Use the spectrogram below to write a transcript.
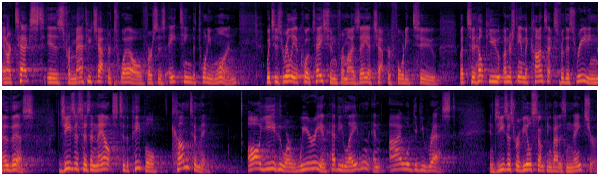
And our text is from Matthew chapter 12, verses 18 to 21, which is really a quotation from Isaiah chapter 42. But to help you understand the context for this reading, know this Jesus has announced to the people, Come to me, all ye who are weary and heavy laden, and I will give you rest. And Jesus reveals something about his nature,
